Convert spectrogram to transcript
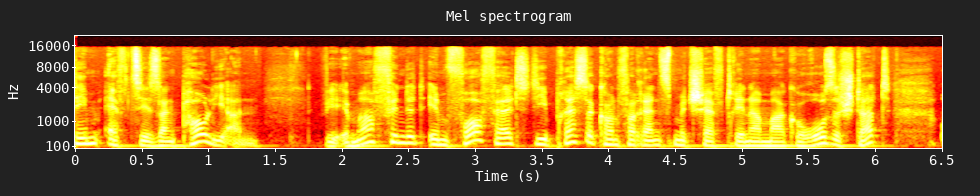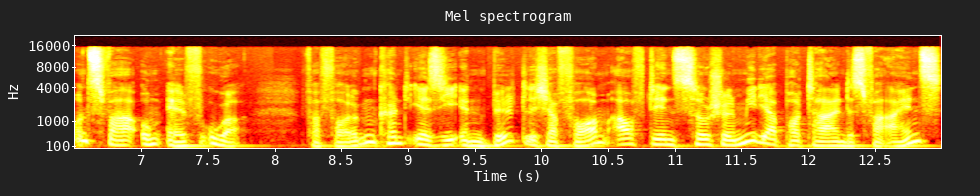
dem FC St. Pauli, an. Wie immer findet im Vorfeld die Pressekonferenz mit Cheftrainer Marco Rose statt, und zwar um 11 Uhr. Verfolgen könnt ihr sie in bildlicher Form auf den Social-Media-Portalen des Vereins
